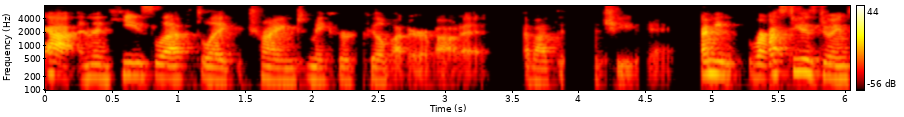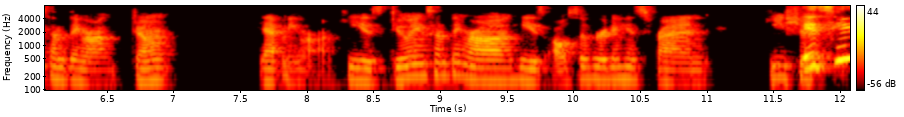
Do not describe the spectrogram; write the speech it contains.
Yeah, and then he's left like trying to make her feel better about it, about the cheating. I mean, Rusty is doing something wrong. Don't get me wrong. He is doing something wrong. He is also hurting his friend. He should Is he?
